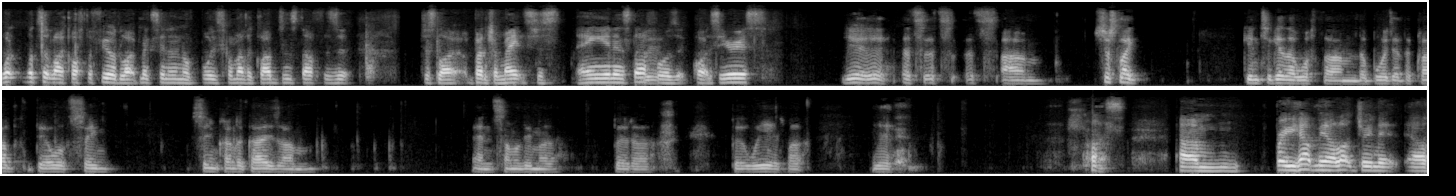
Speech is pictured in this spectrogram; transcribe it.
what what's it like off the field? Like mixing in with boys from other clubs and stuff. Is it just like a bunch of mates just hanging and stuff, Yeah. or is it quite serious? Yeah, yeah. It's it's it's um it's just like getting together with um the boys at the club. They're all the same same kind of guys. Um and some of them are a bit uh bit weird, but yeah. Nice. Um, bro, you helped me a lot during that, our,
